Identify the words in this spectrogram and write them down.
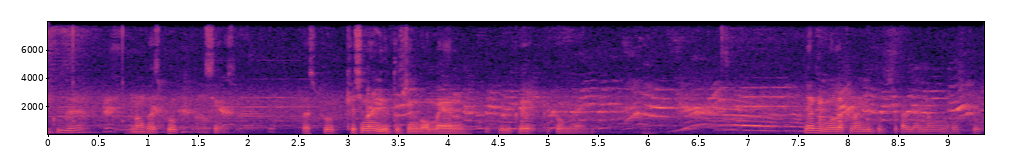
gue nang Facebook, sing Facebook, kisah nang YouTube sing komen, gue ke ke komen. Ya lagi nge-live nang YouTube sekalian nang Facebook.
